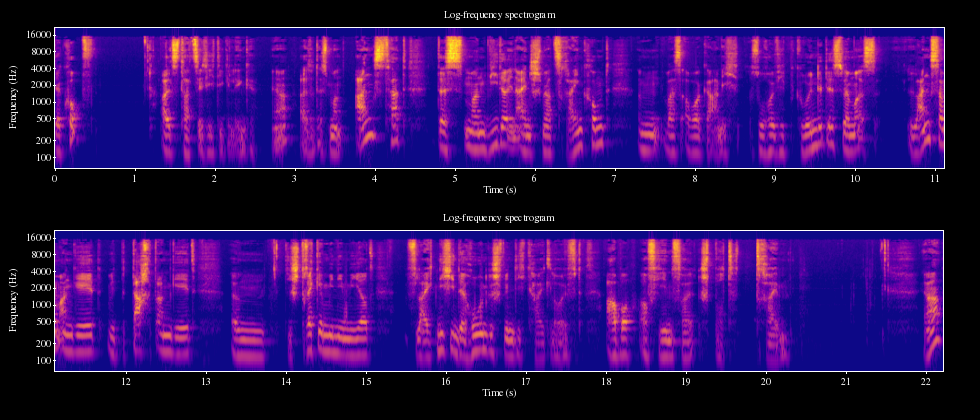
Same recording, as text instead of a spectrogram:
der Kopf als tatsächlich die Gelenke. Ja? Also, dass man Angst hat, dass man wieder in einen Schmerz reinkommt, ähm, was aber gar nicht so häufig begründet ist, wenn man es langsam angeht, mit Bedacht angeht, ähm, die Strecke minimiert, vielleicht nicht in der hohen Geschwindigkeit läuft, aber auf jeden Fall Sport treiben. Ja,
